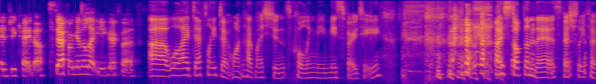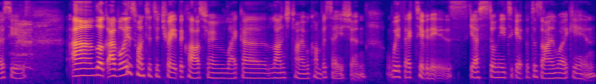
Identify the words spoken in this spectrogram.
educator. Steph, I'm going to let you go first. Uh, well, I definitely don't want to have my students calling me Miss Foti. I stop them there, especially first years. Um, look, I've always wanted to treat the classroom like a lunchtime conversation with activities. Yes, still need to get the design work in.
